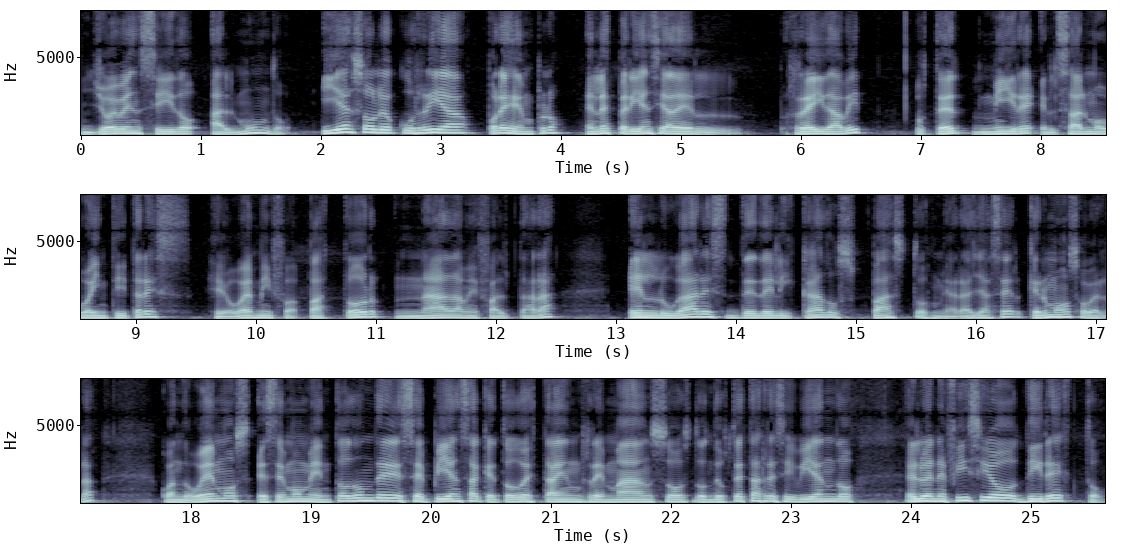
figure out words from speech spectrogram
yo he vencido al mundo. Y eso le ocurría, por ejemplo, en la experiencia del rey David. Usted mire el Salmo 23. Jehová es mi pastor, nada me faltará. En lugares de delicados pastos me hará yacer. Qué hermoso, ¿verdad? Cuando vemos ese momento donde se piensa que todo está en remansos, donde usted está recibiendo el beneficio directo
